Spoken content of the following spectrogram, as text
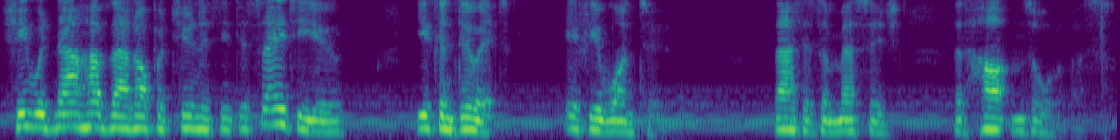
She would now have that opportunity to say to you, you can do it if you want to. That is a message that heartens all of us.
